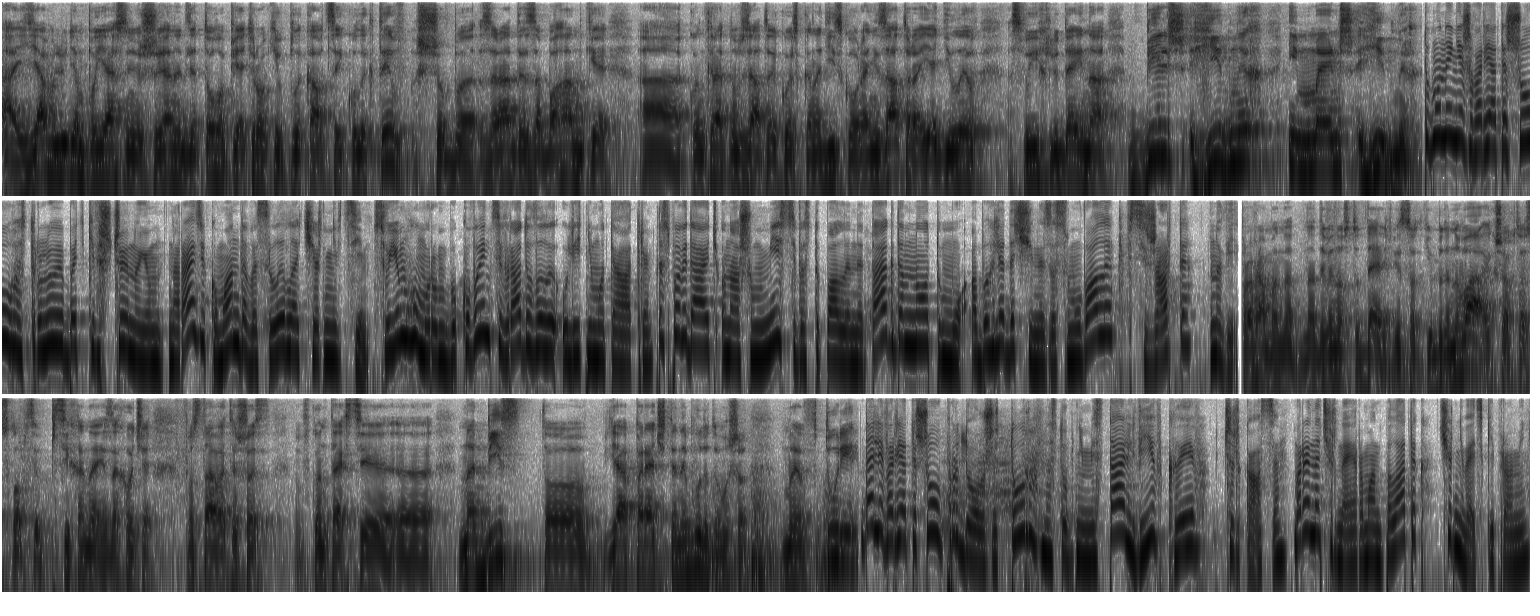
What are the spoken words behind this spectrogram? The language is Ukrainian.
А я б людям пояснюю, що я не для того 5 років плекав цей колектив, щоб е, заради забаганки е, конкретно взятого якогось канадського організатора я ділив своїх людей на більш гідних і менш гідних. Тому нині ж варіати шоу гастролює батьківщиною. Наразі команда веселила Чернівці. Своїм гумором буковинців радували у літньому театрі. Розповідають, у нашому місці виступали не так давно, тому аби глядачі не засумували, всі жарти нові. Програма на 99 5% буде нова. Якщо хтось з хлопців психане і захоче поставити щось в контексті е, на біс, то я перечити не буду, тому що ми в турі. Далі варіати шоу продовжить тур. Наступні міста Львів, Київ, Черкаси. Марина Черней, Роман Пилатик, Чернівецький промінь.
